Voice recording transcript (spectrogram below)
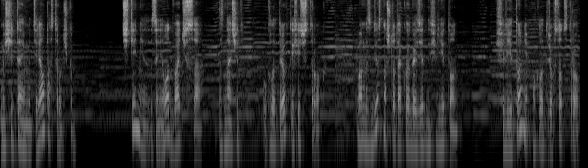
мы считаем материал по строчкам. Чтение заняло 2 часа, значит, около 3000 строк. Вам известно, что такое газетный фильетон? В фильетоне около 300 строк.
